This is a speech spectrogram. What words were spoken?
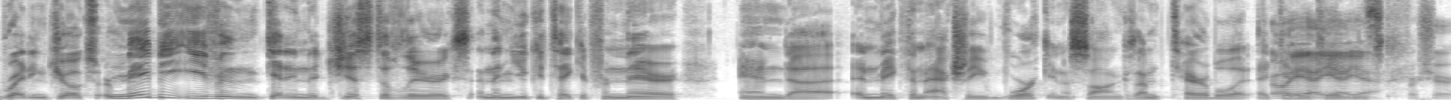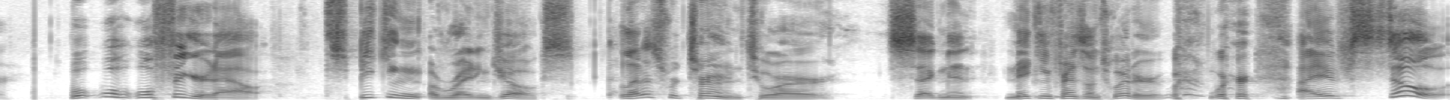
writing jokes or maybe even getting the gist of lyrics and then you could take it from there and uh, and make them actually work in a song because I'm terrible at, at Oh getting yeah, yeah, yeah, for sure. We'll, we'll, we'll figure it out. Speaking of writing jokes, let us return to our segment, Making Friends on Twitter, where I am still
